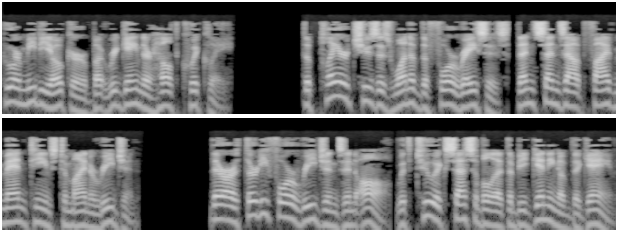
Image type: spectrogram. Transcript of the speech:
who are mediocre but regain their health quickly. The player chooses one of the four races, then sends out five-man teams to mine a region. There are 34 regions in all, with two accessible at the beginning of the game.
